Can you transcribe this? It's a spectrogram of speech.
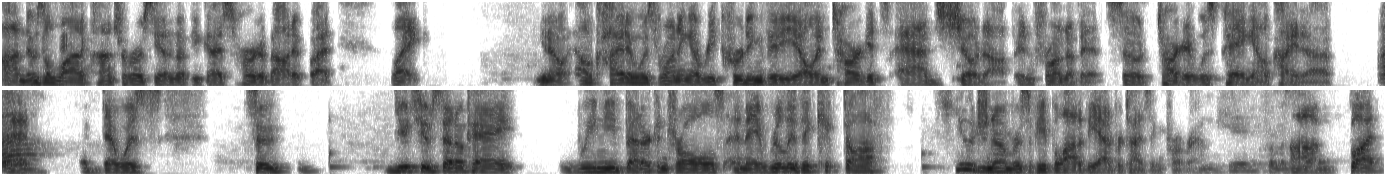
Um, there was a lot of controversy. I don't know if you guys heard about it, but like, you know, Al Qaeda was running a recruiting video and Target's ads showed up in front of it. So Target was paying Al Qaeda. And Ah, there was, so YouTube said, okay, we need better controls. And they really, they kicked off huge numbers of people out of the advertising program. Kid from a Um, but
